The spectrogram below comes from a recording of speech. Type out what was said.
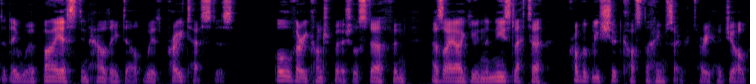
that they were biased in how they dealt with protesters. All very controversial stuff, and as I argue in the newsletter, probably should cost the Home Secretary her job.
